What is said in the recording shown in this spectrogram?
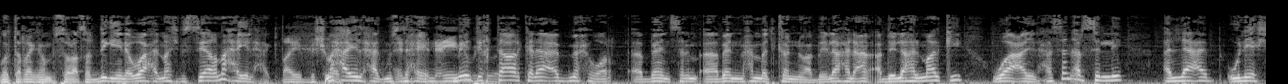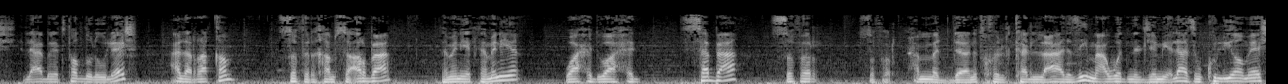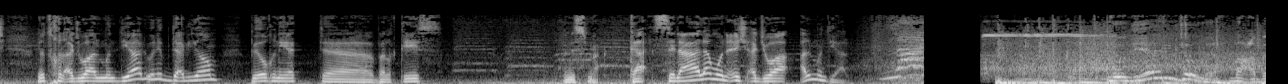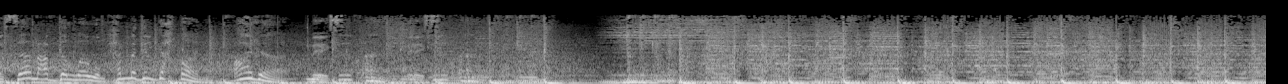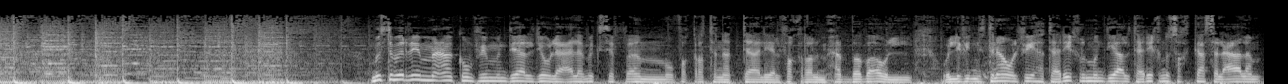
قلت الرقم بسرعة. صدقني لو واحد ماشي في السياره ما حيلحق. طيب بشوي ما حيلحق مستحيل. مين. تختار كلاعب محور؟ آه، بين سلم آه، بين محمد كنو عبد الاله الع... عبد الاله المالكي وعلي الحسن. ارسل لي اللاعب وليش؟ اللاعب اللي تفضله وليش؟ على الرقم 054 88 117 0 صفر محمد آه، ندخل كالعادة زي ما عودنا الجميع. لازم كل يوم إيش؟ ندخل أجواء المونديال ونبدأ اليوم بأغنية آه، بلقيس. نسمع كأس العالم ونعيش أجواء المونديال. مونديال الجولة مع بسام عبد الله ومحمد القحطاني على Mix F M Mix FM مستمرين معاكم في مونديال الجولة على Mix FM وفقرتنا التالية الفقرة المحببة وال- واللي في نتناول فيها تاريخ المونديال تاريخ نسخ كأس العالم.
